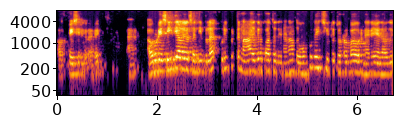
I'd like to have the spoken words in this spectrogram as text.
அவர் பேசியிருக்கிறாரு. அவருடைய செய்தியாளர்கள் சந்திப்புல குறிப்பிட்டு நான் எதிர்பார்த்தது என்னன்னா அந்த ஒப்புகை சீட்டு தொடர்பா அவர் நிறைய ஏதாவது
